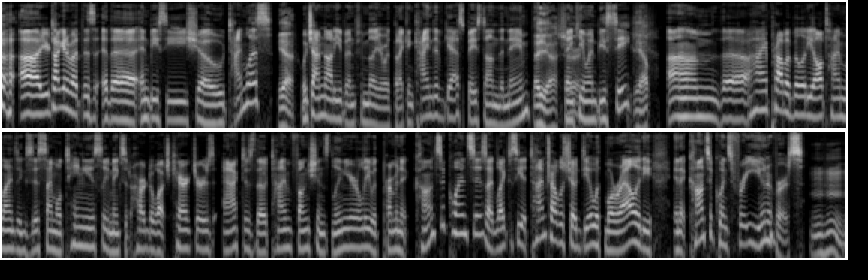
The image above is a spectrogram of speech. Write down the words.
Uh, you're talking about this uh, the NBC show Timeless, Yeah. which I'm not even familiar with, but I can kind of guess based on the name. Oh, yeah, sure. Thank you, NBC. Yep. Um, the high probability all timelines exist simultaneously makes it hard to watch characters act as though time functions linearly with permanent consequences. I'd like to see a time travel show deal with morality in a consequence free universe. Mm-hmm.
